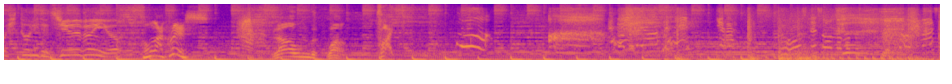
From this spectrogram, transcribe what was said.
の子一人で十分よほなクリス。ラウンドワンファイト。どうしてそんなことになりまし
